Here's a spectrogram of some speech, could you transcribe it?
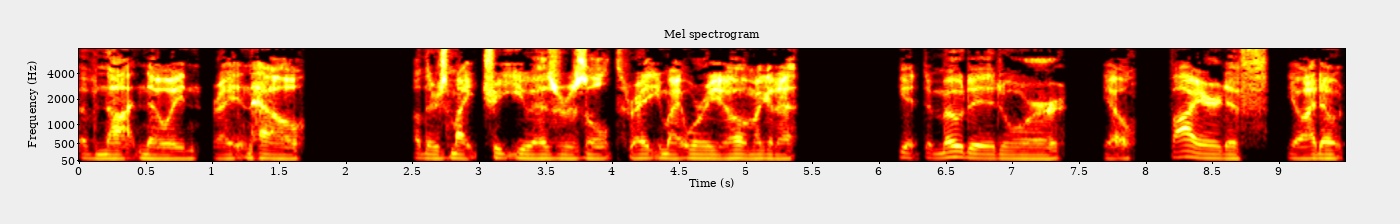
of not knowing, right? And how others might treat you as a result, right? You might worry, oh, am I going to get demoted or, you know, fired if, you know, I don't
